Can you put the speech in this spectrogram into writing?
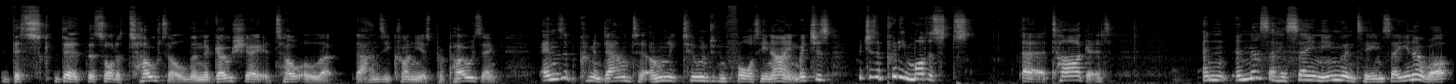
this, the the sort of total, the negotiated total that, that Hansie Cronje is proposing, ends up coming down to only 249, which is which is a pretty modest uh, target. And, and Nasser Hussain, the England team, say, you know what?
